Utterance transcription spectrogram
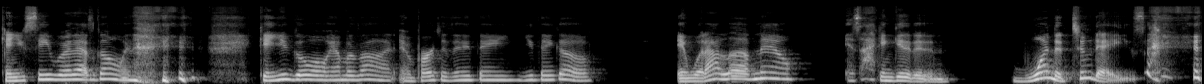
Can you see where that's going? Can you go on Amazon and purchase anything you think of? And what I love now is I can get it in one to two days.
